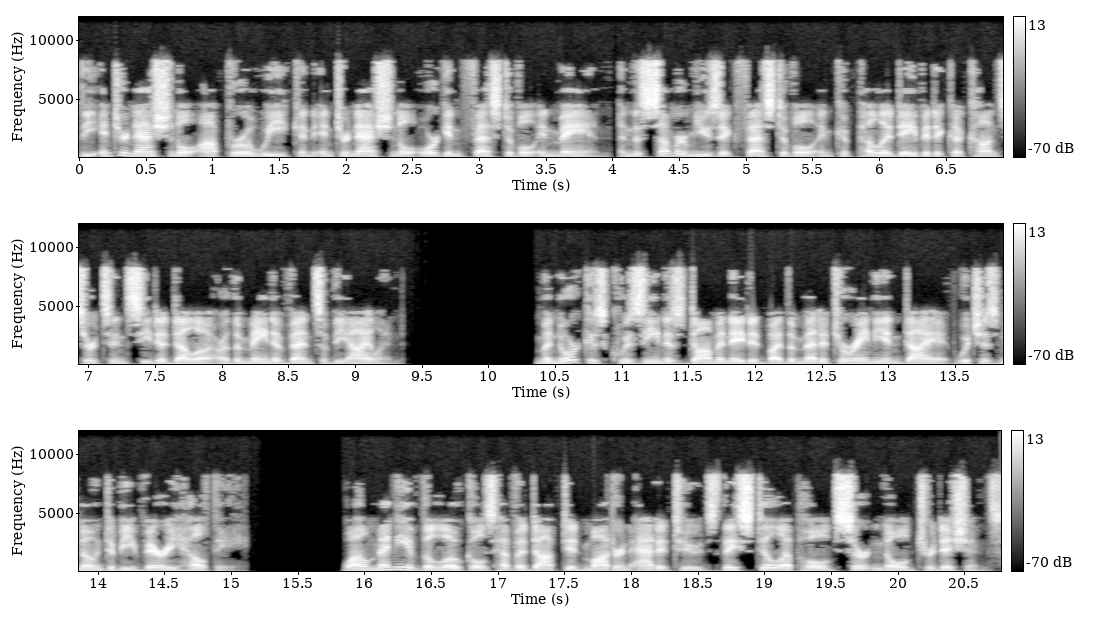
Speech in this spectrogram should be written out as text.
The International Opera Week and International Organ Festival in Mahon, and the Summer Music Festival and Capella Davidica concerts in Ciutadella are the main events of the island. Minorca's cuisine is dominated by the Mediterranean diet which is known to be very healthy. While many of the locals have adopted modern attitudes they still uphold certain old traditions.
